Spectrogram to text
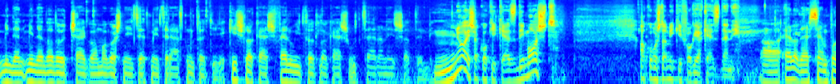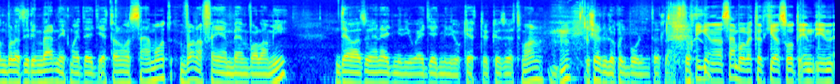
minden, minden adottsága a magas négyzetméter árt mutatja, ugye kislakás, felújított lakás, utcára néz, stb. Jó, és akkor ki kezdi most? Akkor most a Miki fogja kezdeni. A eladás szempontból azért én várnék majd egy etalon számot. Van a fejemben valami, de az olyan 1 millió 1, 1 millió 2 között van, uh-huh. és örülök, hogy bólintott László. Igen, a számból vetett ki a szót, én, én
